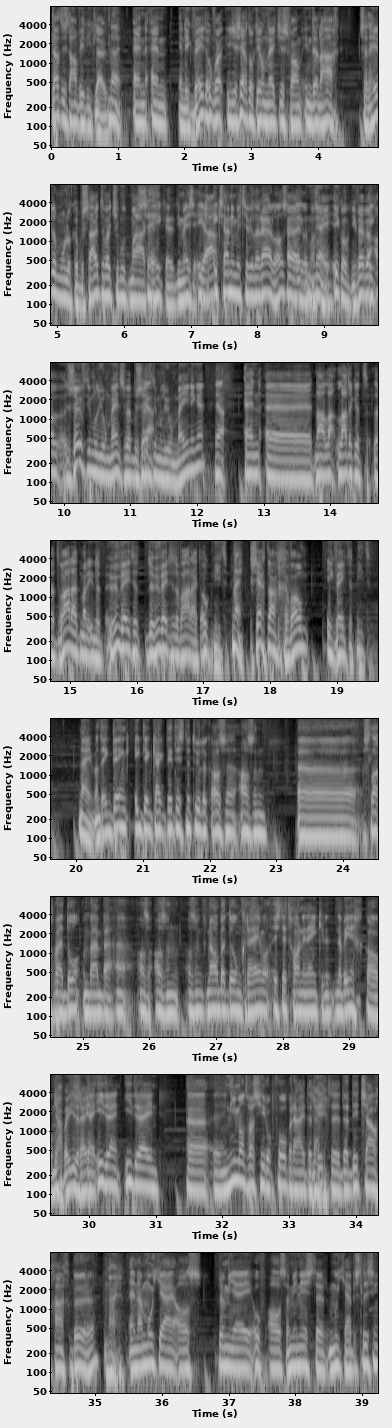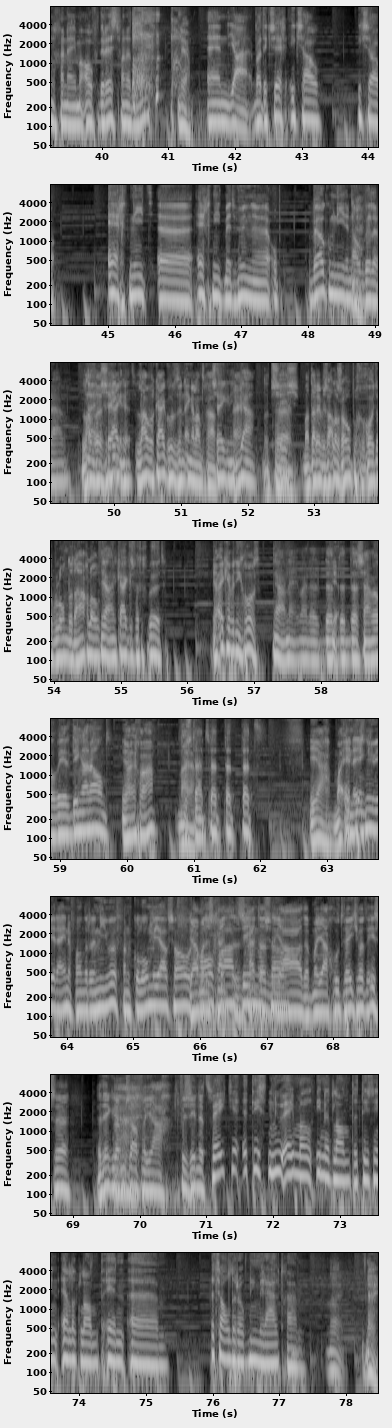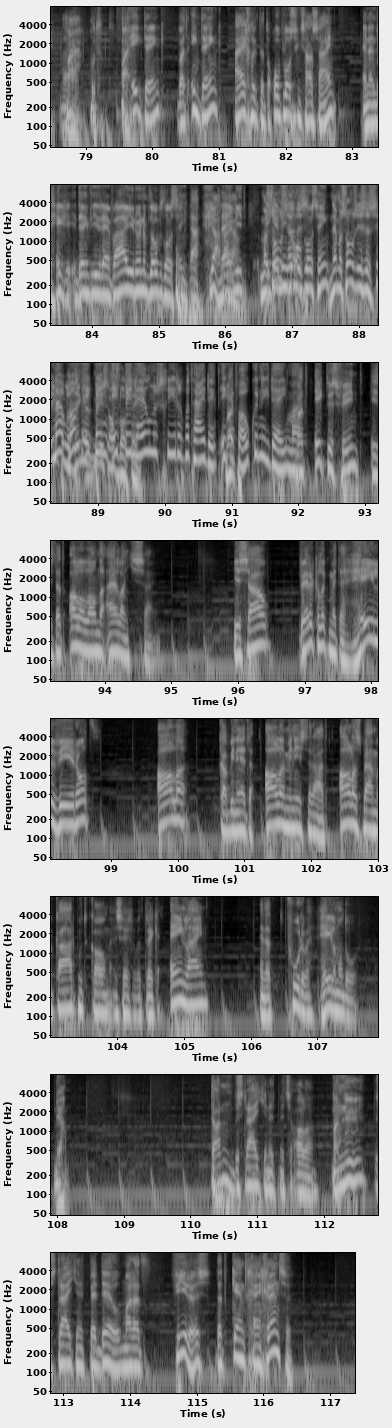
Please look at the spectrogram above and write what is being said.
Dat is dan weer niet leuk. Nee. En, en, en ik weet ook wat... je zegt ook heel netjes van... in Den Haag zijn hele moeilijke besluiten wat je moet maken. Zeker. Die mensen, ik, Ja. ik zou niet met ze willen ruilen als ik mag nee, zijn. ik ook niet. We hebben al 17 miljoen mensen, we hebben 17 Ja. miljoen meningen. Ja. En eh, nou, la- laat ik het, het waarheid maar in het. Hun weten, de, hun weten de waarheid ook niet. Nee. Zeg dan gewoon, ik weet het niet. Nee, want ik denk, ik denk kijk, dit is natuurlijk als een, als een eh, slag bij, don, bij, bij, eh, als, als, een, als een knal bij donkere hemel, is dit gewoon in één keer naar binnen gekomen. Ja, bij iedereen. Ja, iedereen, iedereen eh, niemand was hierop voorbereid dat, Nee. dit, dat dit zou gaan gebeuren. Nee. En dan moet jij als premier of als minister, moet jij beslissingen gaan nemen over de rest van het land. Ja. En ja, wat ik zeg, ik zou, ik zou echt, niet, echt niet met hun op welke manier dan ook willen ruilen. Laten, Nee, we kijken, niet. laten we kijken hoe het in Engeland gaat. Zeker niet, hè? ja, Dat, eh, precies. want daar hebben ze alles open gegooid op Londen aan, geloof ik. Ja, en kijk eens wat er gebeurt. Ja, ik heb het niet gehoord. Ja, nee, maar daar- Ja. zijn wel weer dingen aan de hand. Ja, echt waar? Nou dus ja, dat, dat, dat, dat. ja, maar En er is nu weer een of andere nieuwe van Colombia of zo. ja, maar Alpha schijnt, dat, zo. ja, dat, maar ja, goed, weet je wat het is? eh dan denk ik bij mezelf van, ja, verzin het. Weet je, het is nu eenmaal in het land. Het is in elk land. En ehm, het zal er ook niet meer uitgaan. Nee. Nee, maar ja, goed. Maar ik denk, wat ik denk, eigenlijk dat de oplossing zou zijn. En dan denkt, denkt iedereen van, ah, Jeroen hebt de oplossing. Ja, Ja, nee, nou ja. niet. Maar ik heb niet de is- oplossing. Nee, maar soms is een simpele nou, wacht, ding het ik ben, meeste ik oplossing. ben heel nieuwsgierig wat hij denkt. Ik Wat- heb ook een idee, maar... Wat ik dus vind, is dat alle landen eilandjes zijn. Je zou werkelijk met de hele wereld, alle kabinetten, alle ministerraad, alles bij elkaar moeten komen en zeggen: we trekken één lijn en dat voeren we helemaal door. Ja. Dan bestrijd je het met z'n allen. Maar nu bestrijd je het per deel. Maar dat virus, dat kent geen grenzen.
